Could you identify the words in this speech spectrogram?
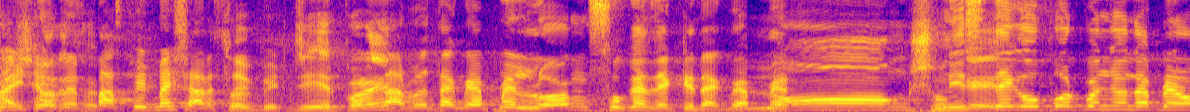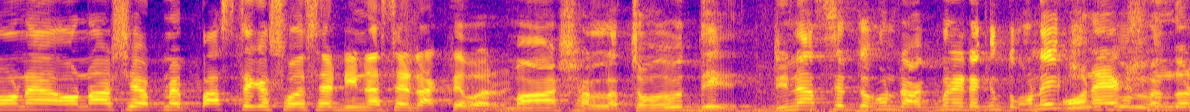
by Height হবে পাঁচ ফিট বাই সাড়ে ছয় ফিট জি, এরপরে? তারপরে থাকবে আপনার লং সুকেজ একটি থাকবে। আপনার লং নিচ থেকে উপর পর্যন্ত অনায়াসে আপনার পাঁচ থেকে ছয় সাইড ডিনার সেট রাখতে পারবেন। মাশাআল্লাহ চমৎকার। ডিনার সেট যখন রাখবেন এটা কিন্তু অনেক অনেক সুন্দর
